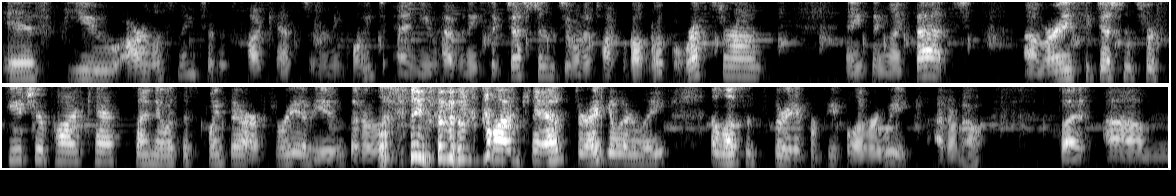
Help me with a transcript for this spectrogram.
if you are listening to this podcast at any point and you have any suggestions, you want to talk about local restaurants, anything like that, um, or any suggestions for future podcasts, I know at this point there are three of you that are listening to this podcast regularly, unless it's three different people every week. I don't know. But um,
